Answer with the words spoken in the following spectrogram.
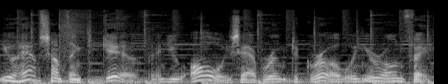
You have something to give, and you always have room to grow in your own faith.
